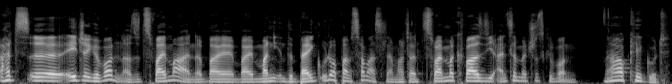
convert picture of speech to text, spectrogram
hat äh, AJ gewonnen, also zweimal, ne? bei, bei Money in the Bank und auch beim SummerSlam hat er zweimal quasi die Einzelmatches gewonnen. Ah, okay, gut.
